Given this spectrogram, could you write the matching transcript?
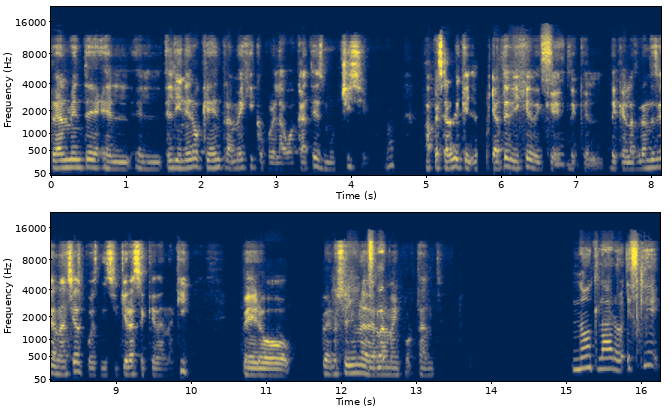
realmente el, dinero que entra a México por el aguacate es muchísimo, ¿no? A pesar de que ya te dije de que, de que, de que las grandes ganancias pues ni siquiera se quedan aquí, pero, pero sí hay una derrama importante. No, claro, es que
